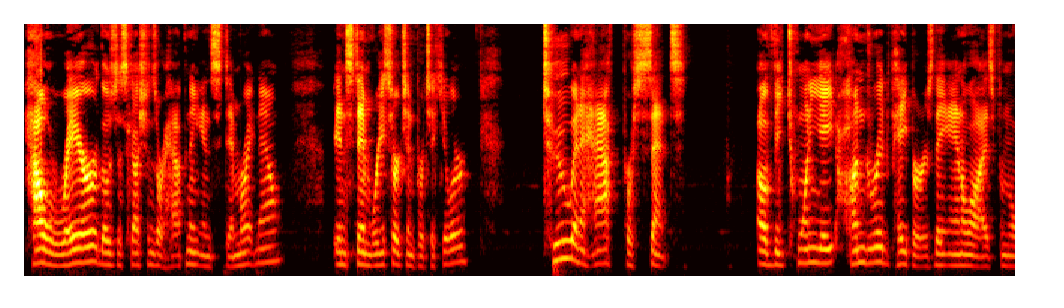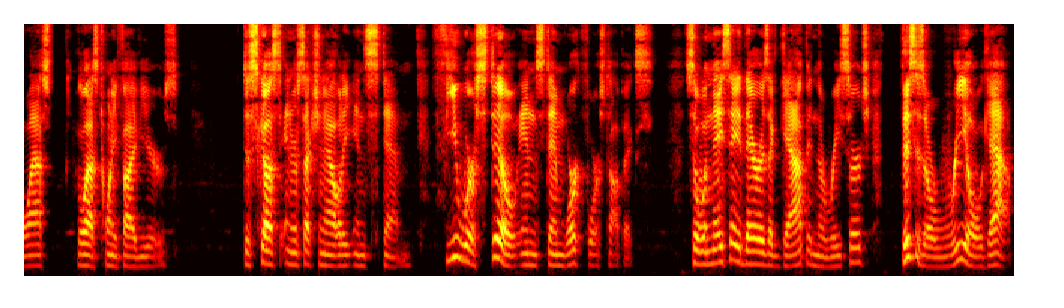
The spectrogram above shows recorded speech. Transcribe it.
how rare those discussions are happening in STEM right now, in STEM research in particular. Two and a half percent of the 2,800 papers they analyzed from the last the last 25 years discussed intersectionality in STEM fewer still in STEM workforce topics. So when they say there is a gap in the research, this is a real gap.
